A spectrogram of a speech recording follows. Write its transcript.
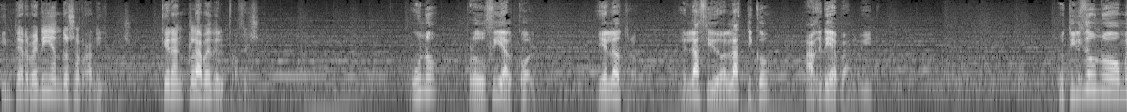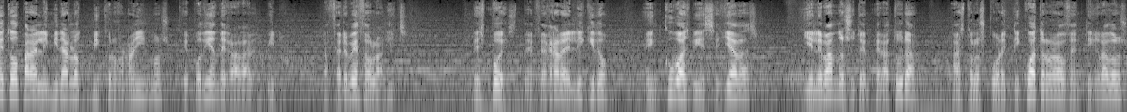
intervenían dos organismos, que eran clave del proceso. Uno producía alcohol y el otro, el ácido láctico, agriaba el vino. Utilizó un nuevo método para eliminar los microorganismos que podían degradar el vino, la cerveza o la leche, después de encerrar el líquido en cubas bien selladas y elevando su temperatura hasta los 44 grados centígrados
